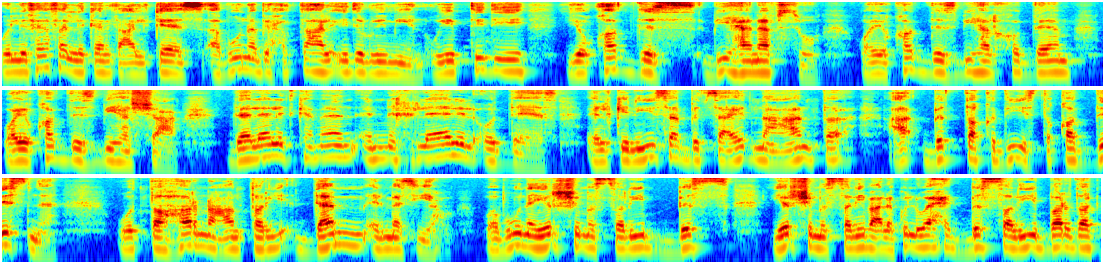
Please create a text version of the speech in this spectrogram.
واللفافة اللي كانت على الكاس أبونا بيحطها على إيده اليمين ويبتدي يقدس بيها نفسه ويقدس بيها الخدام ويقدس بيها الشعب. دلالة كمان إن خلال القداس الكنيسة بتساعدنا عن بالتقديس تقدسنا وتطهرنا عن طريق دم المسيح. وابونا يرشم الصليب بس يرشم الصليب على كل واحد بالصليب بردك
